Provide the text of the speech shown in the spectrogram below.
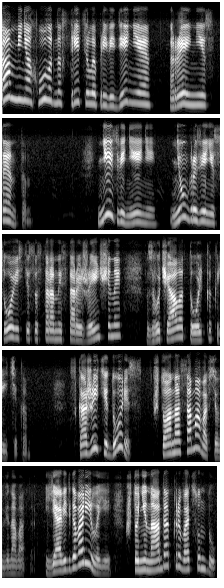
там меня холодно встретило привидение Рейни Стентон. Ни извинений, ни угрызений совести со стороны старой женщины звучала только критика. «Скажите, Дорис, что она сама во всем виновата. Я ведь говорила ей, что не надо открывать сундук.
